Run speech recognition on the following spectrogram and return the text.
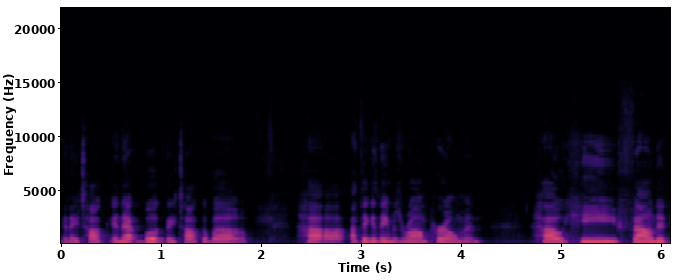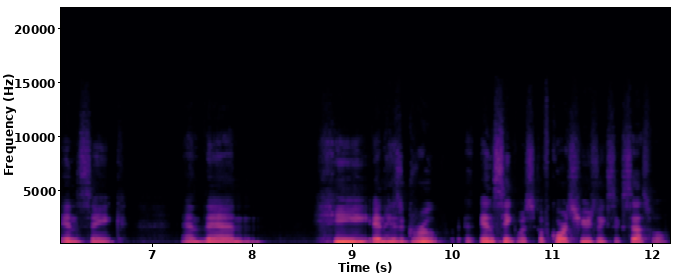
and they talk in that book. They talk about how I think his name is Ron Perlman, how he founded NSYNC, and then he and his group NSYNC was of course hugely successful,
